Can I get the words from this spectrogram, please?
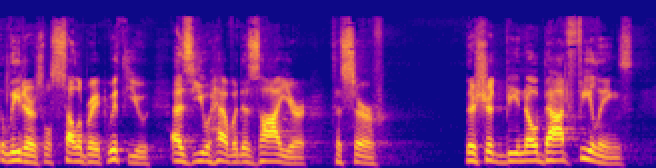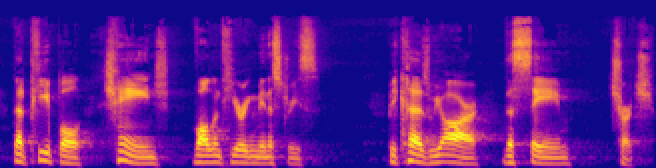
The leaders will celebrate with you as you have a desire to serve. There should be no bad feelings that people change volunteering ministries because we are the same church.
